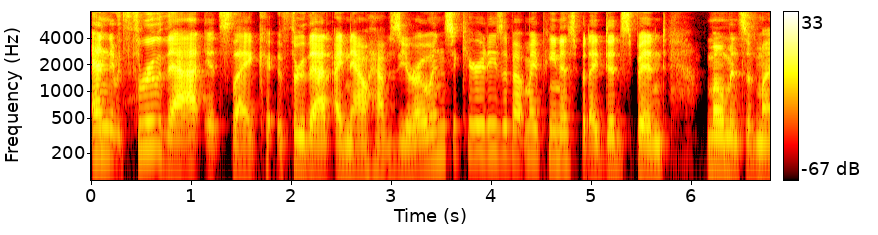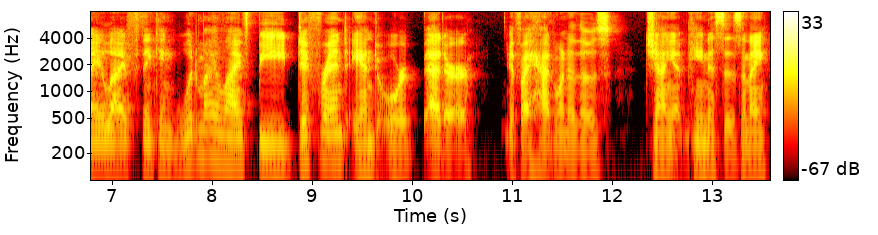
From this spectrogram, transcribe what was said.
and through that, it's like through that I now have zero insecurities about my penis, but I did spend moments of my life thinking, would my life be different and or better if I had one of those giant penises? And I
